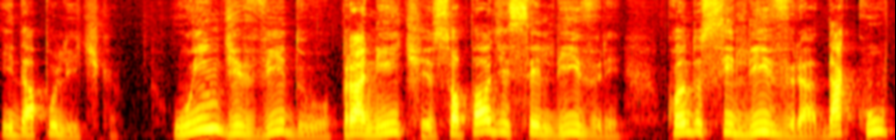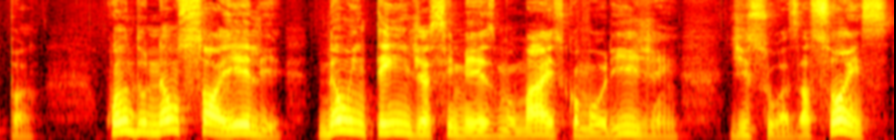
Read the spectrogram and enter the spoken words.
e da política. O indivíduo, para Nietzsche, só pode ser livre quando se livra da culpa, quando não só ele não entende a si mesmo mais como origem de suas ações,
